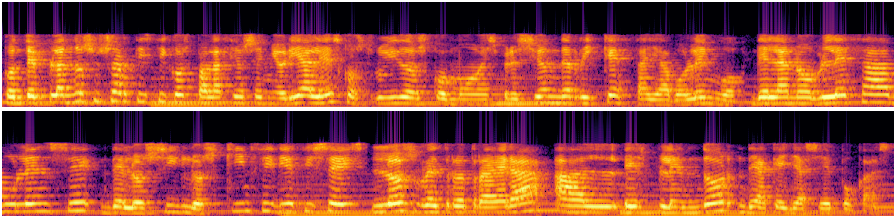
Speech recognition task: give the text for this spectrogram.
Contemplando sus artísticos palacios señoriales, construidos como expresión de riqueza y abolengo de la nobleza abulense de los siglos XV y XVI, los retrotraerá al esplendor de aquellas épocas.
